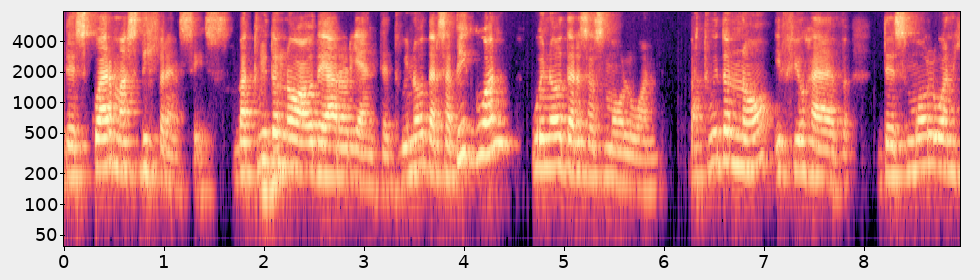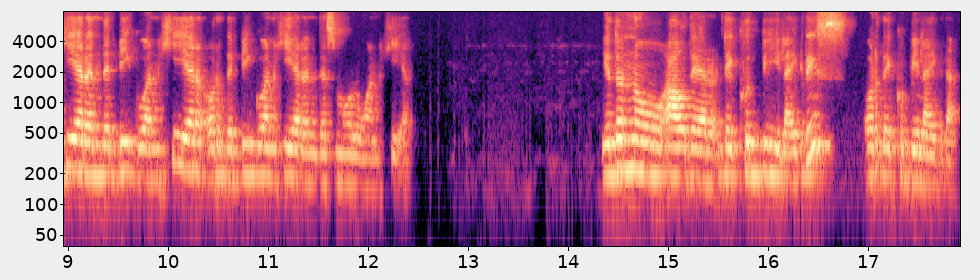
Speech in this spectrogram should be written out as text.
the square mass differences, but we don't know how they are oriented. We know there's a big one, we know there's a small one, but we don't know if you have the small one here and the big one here, or the big one here and the small one here. You don't know how they're, they could be like this, or they could be like that.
